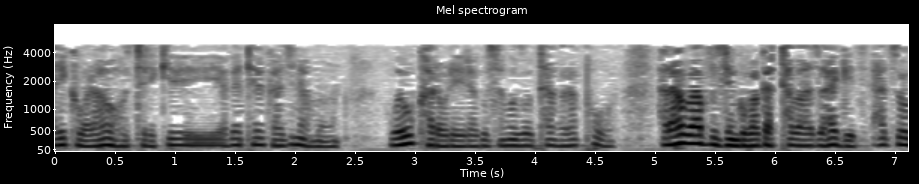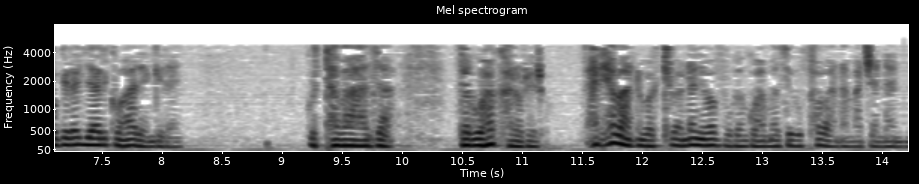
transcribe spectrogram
bariko barahohotereka agateka ka zina muntu wowe ukarorera gusa ngo uzotanga raporo hari aho bavuze ngo bagatabaza hageze hazogera igihe ariko harengeranye gutabaza ndaguha akarorero hariho abantu bakibandanya bavuga ngo hamaze gupfa abantu amajana ane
